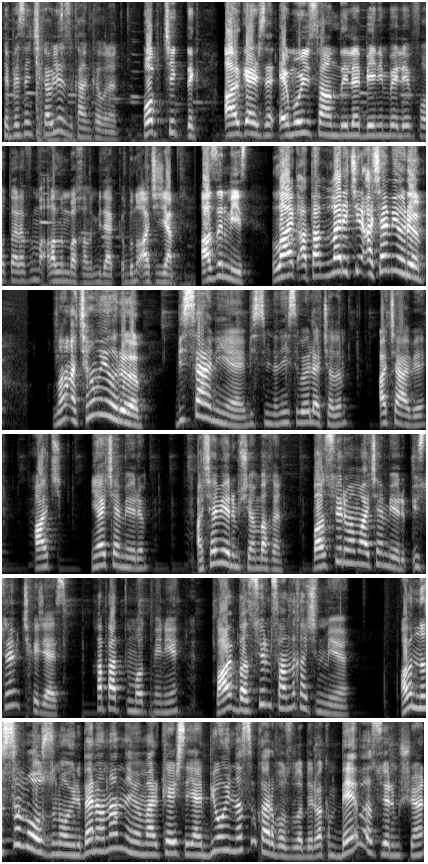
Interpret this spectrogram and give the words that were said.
Tepesine çıkabiliyoruz mu kanka bunun? Hop çıktık. Arkadaşlar emoji sandığıyla benim böyle bir fotoğrafımı alın bakalım. Bir dakika bunu açacağım. Hazır mıyız? Like atanlar için açamıyorum. Lan açamıyorum. Bir saniye. Bismillah. Neyse böyle açalım. Aç abi. Aç. Niye açamıyorum? Açamıyorum şu an bakın. Basıyorum ama açamıyorum. Üstüne mi çıkacağız? Kapattım mod menüyü. Abi basıyorum sandık açılmıyor. Abi nasıl bozdun oyunu? Ben anlamıyorum arkadaşlar. Yani bir oyun nasıl bu kadar bozulabilir? Bakın B basıyorum şu an.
